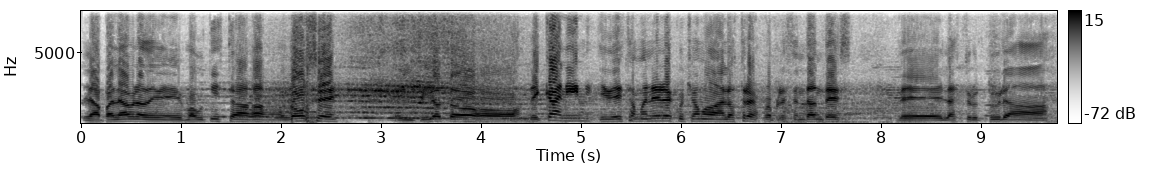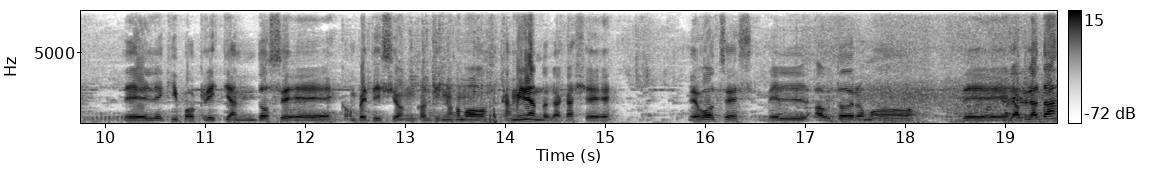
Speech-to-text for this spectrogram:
la palabra de Bautista 12, el piloto de Canning, y de esta manera escuchamos a los tres representantes de la estructura del equipo Cristian 12 Competición. Continuamos caminando la calle de boxes del Autódromo de La Plata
